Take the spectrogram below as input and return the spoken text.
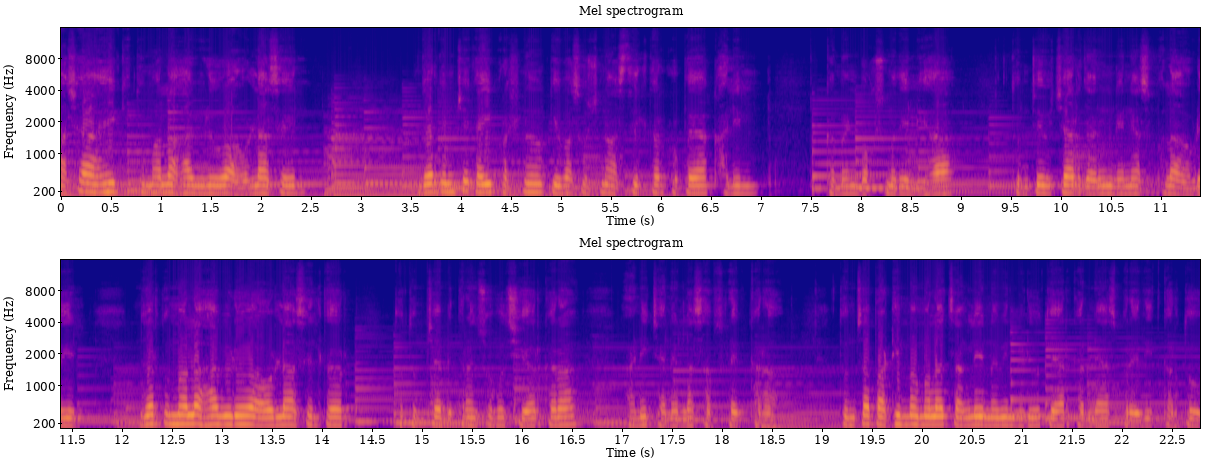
आशा आहे की तुम्हाला हा व्हिडिओ आवडला असेल. जर तुमचे काही प्रश्न किंवा सूचना असतील तर कृपया खालील कमेंट बॉक्समध्ये लिहा. तुमचे विचार जाणून घेण्यास मला आवडेल. जर तुम्हाला हा व्हिडिओ आवडला असेल तर तो तुमच्या मित्रांसोबत शेअर करा आणि चॅनलला सबस्क्राईब करा. तुमचा पाठिंबा मला चांगले नवीन व्हिडिओ तयार करण्यास प्रेरित करतो.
